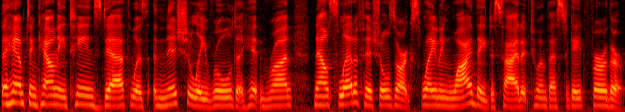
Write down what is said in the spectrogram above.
The Hampton County teen's death was initially ruled a hit and run. Now SLED officials are explaining why they decided to investigate further.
